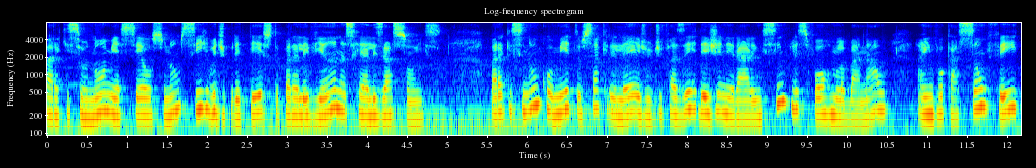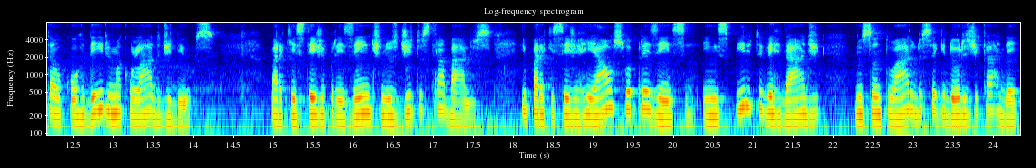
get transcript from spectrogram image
para que seu nome excelso não sirva de pretexto para levianas realizações, para que se não cometa o sacrilégio de fazer degenerar em simples fórmula banal a invocação feita ao Cordeiro Imaculado de Deus, para que esteja presente nos ditos trabalhos e para que seja real sua presença, em espírito e verdade, no santuário dos seguidores de Kardec,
